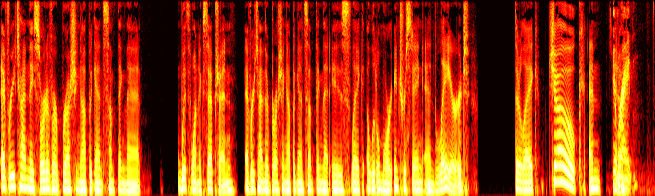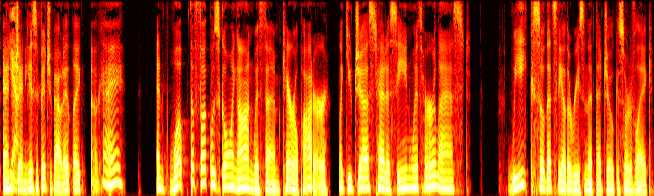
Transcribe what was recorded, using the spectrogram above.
every time they sort of are brushing up against something that with one exception every time they're brushing up against something that is like a little more interesting and layered they're like joke and you know, right. and Yeah. Jennie is a bitch about it. Like, okay. And what the fuck was going on with um, Carol Potter? Like, you just had a scene with her last week. So that's the other reason that that joke is sort of like,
